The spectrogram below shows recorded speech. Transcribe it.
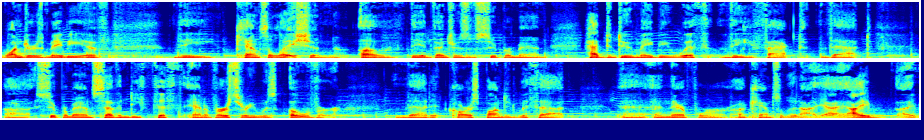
wonders maybe if the cancellation of the Adventures of Superman had to do maybe with the fact that uh, Superman's 75th anniversary was over, that it corresponded with that, uh, and therefore uh, canceled it. I, I, I, I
